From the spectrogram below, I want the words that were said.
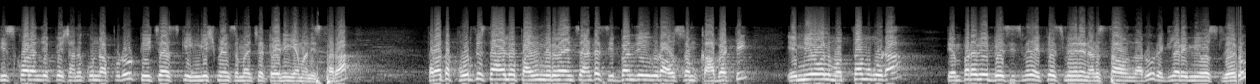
తీసుకోవాలని చెప్పేసి అనుకున్నప్పుడు టీచర్స్కి ఇంగ్లీష్ మీడియం సంబంధించిన ట్రైనింగ్ ఏమైనా ఇస్తారా? తర్వాత పూర్తి స్థాయిలో పని నిర్వహించాలంటే సిబ్బంది కూడా అవసరం కాబట్టి ఎంఈఓలు మొత్తం కూడా టెంపరీ బేసిస్ మీద ఎఫ్ఎస్ మీదనే నడుస్తూ ఉన్నారు. రెగ్యులర్ ఎంఈఓస్ లేరు.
